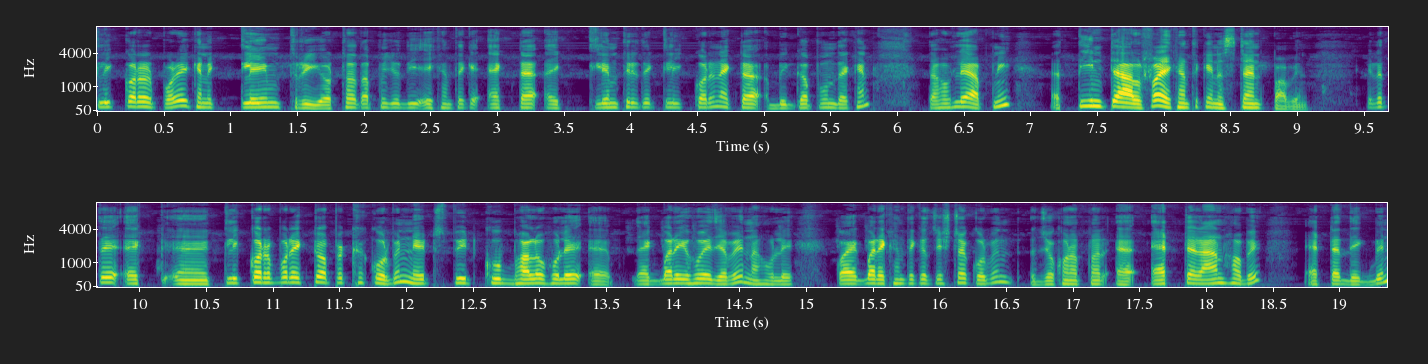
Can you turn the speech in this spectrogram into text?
ক্লিক করার পরে এখানে ক্লেম থ্রি অর্থাৎ আপনি যদি এখান থেকে একটা ক্লেম থ্রিতে ক্লিক করেন, একটা বিজ্ঞাপন দেখেন, তাহলে আপনি তিনটা আলফা এখান থেকে ইনস্ট্যান্ট পাবেন। এটাতে এক ক্লিক করার পরে একটু অপেক্ষা করবেন। নেট স্পিড খুব ভালো হলে একবারেই হয়ে যাবে। না হলে কয়েকবার এখান থেকে চেষ্টা করবেন। যখন আপনার অ্যাডটা রান হবে অ্যাডটা দেখবেন,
